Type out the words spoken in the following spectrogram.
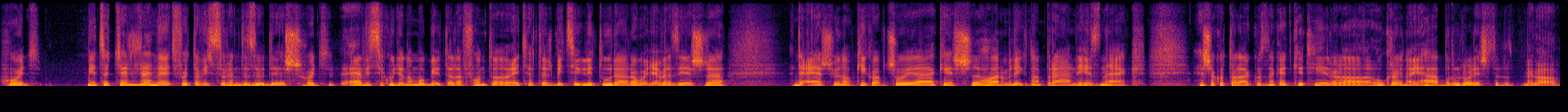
hogy mint hogyha lenne egyfajta visszarendeződés, hogy elviszik ugyan a mobiltelefont a egyhetes biciklitúrára vagy evezésre, de első nap kikapcsolják, és harmadik nap ránéznek, és akkor találkoznak egy-két hírrel a ukrajnai háborúról, és meg a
